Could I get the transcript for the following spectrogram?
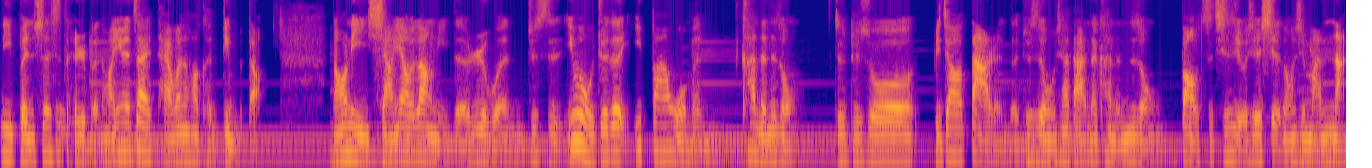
你本身是在日本的话，因为在台湾的话可能订不到，然后你想要让你的日文，就是因为我觉得一般我们看的那种，就比如说比较大人的，就是我们现在大人在看的那种报纸，其实有些写的东西蛮难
